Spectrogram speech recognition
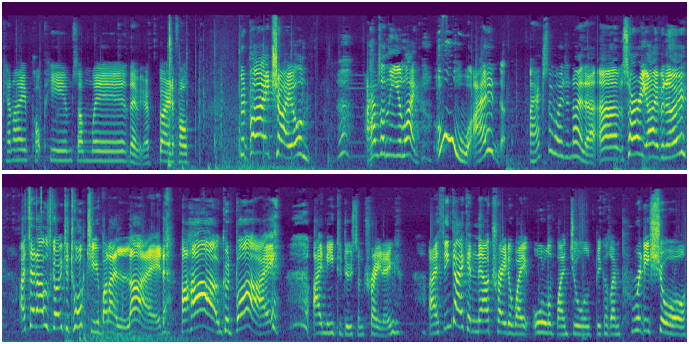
Can I pop him somewhere? There we go. Beautiful. Goodbye, child! I have something you like. Ooh, I... I actually won't deny that. Um, sorry, Ivano. I said I was going to talk to you, but I lied. Haha, goodbye. I need to do some trading. I think I can now trade away all of my jewels because I'm pretty sure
